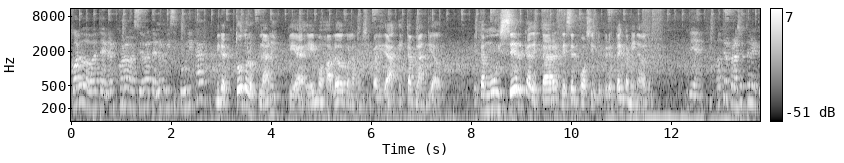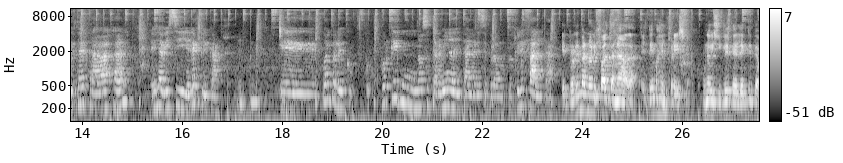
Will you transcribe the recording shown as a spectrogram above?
¿Córdoba va a tener, Córdoba ciudad va a tener bici pública? Mira, todos los planes que hemos hablado con la municipalidad está planteado. Está muy cerca de estar, de ser posible, pero está encaminado. Bien. Otro proyecto en el que ustedes trabajan es la bici eléctrica. Eh, ¿cuánto le, ¿Por qué no se termina de instalar ese producto? ¿Qué le falta? El problema no le falta nada, el tema es el precio. Una bicicleta eléctrica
